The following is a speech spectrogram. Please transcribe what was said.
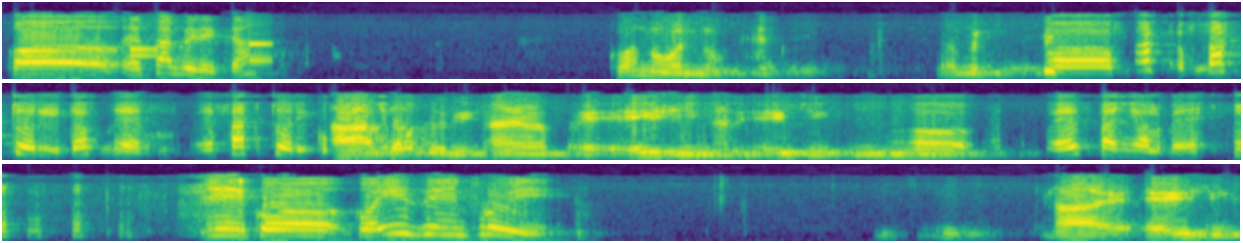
ko e fabrique a ko on no woni noon ko factory docteur e factory ko ah factory ah, e, e usine an e usine. Ko espagnol ɓe. Eyi eh, ko ko usine fruit. Ah usine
